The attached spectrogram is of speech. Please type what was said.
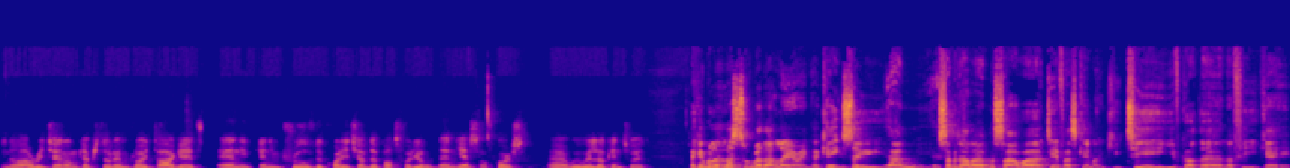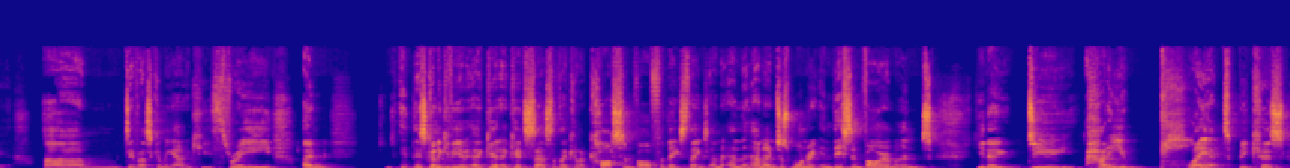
you know, our return on capital employed targets and it can improve the quality of the portfolio, then yes, of course, uh, we will look into it. Okay, well, let's talk about that layering. Okay, so um, Sabodala-Massawa, DFS came out in Q2. You've got the Lafigué um, DFS coming out in Q3. And it's going to give you a good, a good sense of the kind of costs involved for these things. And, and, and I'm just wondering in this environment, you know, do you, how do you play it? Because,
